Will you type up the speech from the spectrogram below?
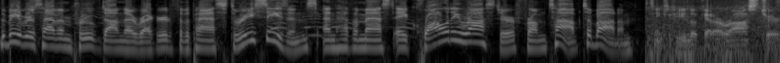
The Beavers have improved on their record for the past three seasons and have amassed a quality roster from top to bottom. I think if you look at our roster,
